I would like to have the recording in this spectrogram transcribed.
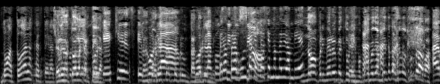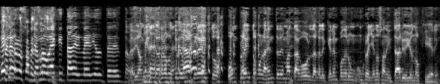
no, a todas las carteras. A toda la Porque- cartera. Porque es que eh, Entonces, por, por eso la, estoy preguntando, por la dime. Pero pregunta qué está constitución. haciendo medio ambiente. No, primero es el turismo, porque el medio ambiente está haciendo su trabajo. Ah, Eso no lo sabe. yo me voy a quitar del medio de ustedes dos. Medio ambiente ahora lo que tiene un pleito, un pleito con la gente de Matagorda que le quieren poner un, un relleno sanitario y ellos no quieren.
